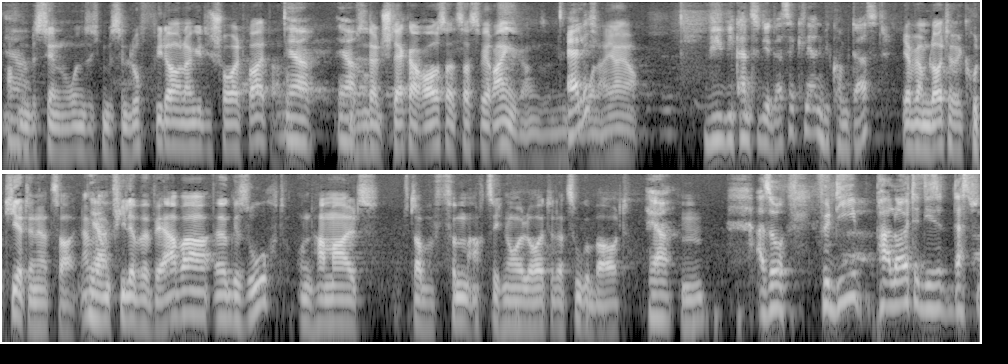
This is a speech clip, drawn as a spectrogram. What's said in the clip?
machen ja. ein bisschen, holen sich ein bisschen Luft wieder und dann geht die Show halt weiter. Ne? Ja, ja. Wir sind halt stärker raus, als dass wir reingegangen sind. Ehrlich? Corona. Ja, ja. Wie, wie kannst du dir das erklären? Wie kommt das? Ja, wir haben Leute rekrutiert in der Zeit. Ne? Wir ja. haben viele Bewerber äh, gesucht und haben halt, ich glaube, 85 neue Leute dazugebaut. Ja. Hm. Also für die paar Leute, die das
